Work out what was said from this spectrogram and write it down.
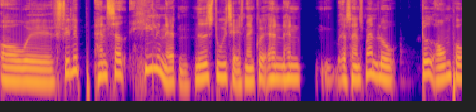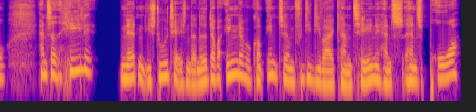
Og øh, Philip, han sad hele natten nede i stueetagen. Han, han, han, altså hans mand lå død ovenpå. Han sad hele natten i stueetagen dernede. Der var ingen, der kunne komme ind til ham, fordi de var i karantæne. Hans, hans bror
